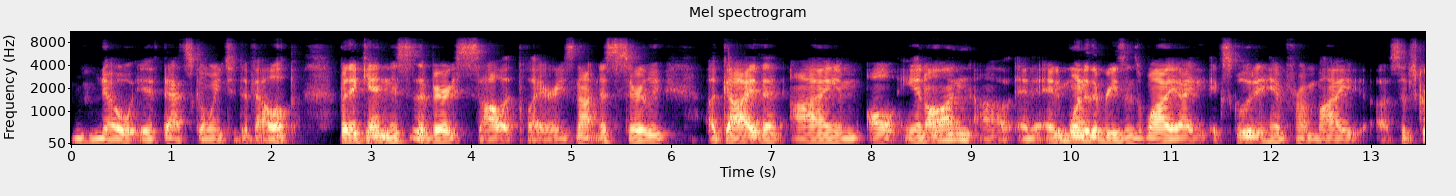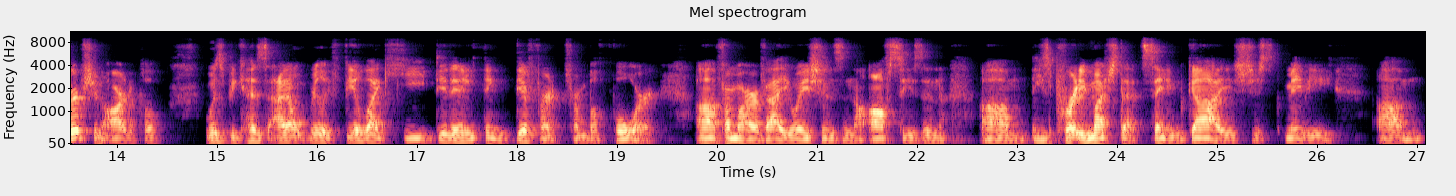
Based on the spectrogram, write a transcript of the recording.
know if that's going to develop. But again, this is a very solid player. He's not necessarily a guy that I am all in on, uh, and and one of the reasons why I excluded him from my uh, subscription article was because I don't really feel like he did anything different from before. Uh, from our evaluations in the off season, um, he's pretty much that same guy. He's just maybe um,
